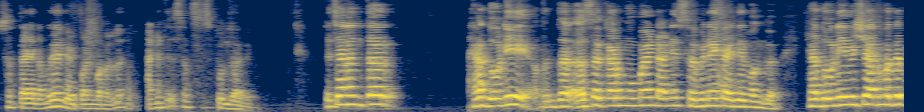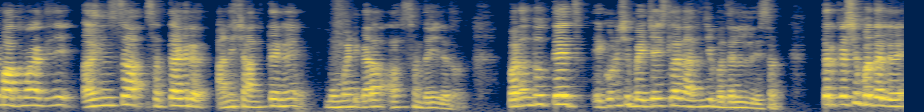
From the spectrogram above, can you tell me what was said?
सत्याग्रहामध्ये वेपण बनवलं आणि ते सक्सेसफुल झाले. त्याच्यानंतर ह्या दोन्ही जर असहकार मुवमेंट आणि सविनय कायदेभंग ह्या दोन्ही विषयांमध्ये महात्मा गांधीजी अहिंसा सत्याग्रह आणि शांततेने मुवमेंट करा असा संदेश देतात. परंतु तेच एकोणीशे बेचाळीस ला गांधीजी बदललेले दिसतात तर कसे बदलले?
